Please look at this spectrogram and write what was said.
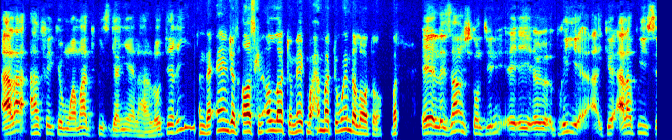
Allah a fait que Muhammad puisse gagner la loterie. and the angels asking Allah to make Muhammad to win the lotto. But Et les anges continuent et, et, euh, prient que Allah puisse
